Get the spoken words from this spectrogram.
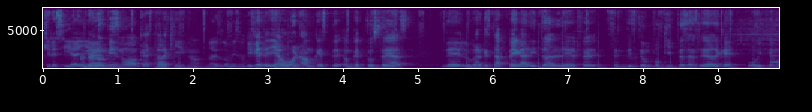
crecía Pero ya. no es lo mismo que estar aquí, ¿no? No es lo mismo. Y fíjate, y aún aunque, esté, aunque tú seas del lugar que está pegadito al DF, sentiste un poquito esa necesidad de que, uy, tengo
